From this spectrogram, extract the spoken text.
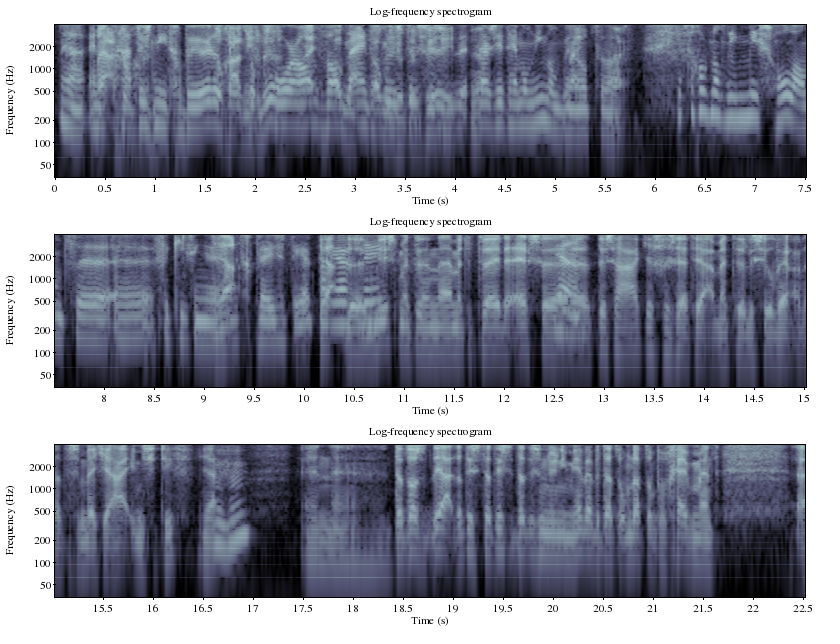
Ja, en Maar dat ja, gaat toch, dus niet gebeuren. Dat gaat weet je op gebeuren. voorhand, Nee, want eind augustus, eh, ja. daar zit helemaal niemand meer Nee, op te nee. wachten. Je hebt toch ook nog die Miss Holland eh, verkiezingen Ja. gepresenteerd? Een paar Ja, de geleden? mis met, een, met de tweede S tussen haakjes gezet. Ja, met uh, Lucille Werner. Dat is een beetje haar initiatief. Ja. Mhm. En eh, dat, was, ja, dat, is, dat, is, dat is er nu niet meer. We hebben dat, omdat op een gegeven moment eh,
